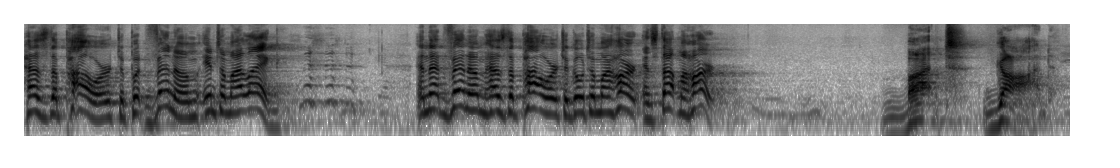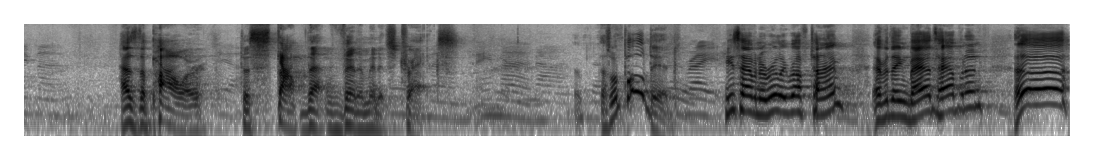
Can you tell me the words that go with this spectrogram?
has the power to put venom into my leg. And that venom has the power to go to my heart and stop my heart. But God Amen. has the power to stop that venom in its tracks. That's what Paul did. Right. He's having a really rough time. Everything bad's happening. Ah!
